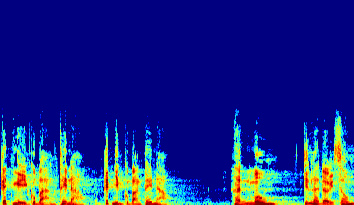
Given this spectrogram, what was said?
Cách nghĩ của bạn thế nào? Cách nhìn của bạn thế nào? Hành môn chính là đời sống.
